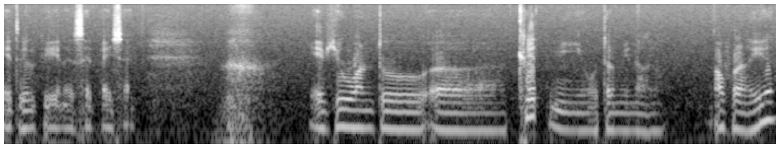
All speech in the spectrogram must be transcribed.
It will be in a side by side if you want to uh, create new terminal over here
